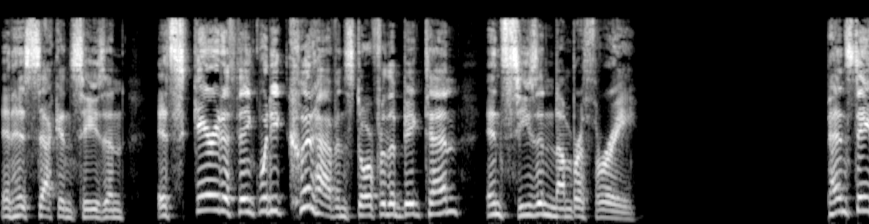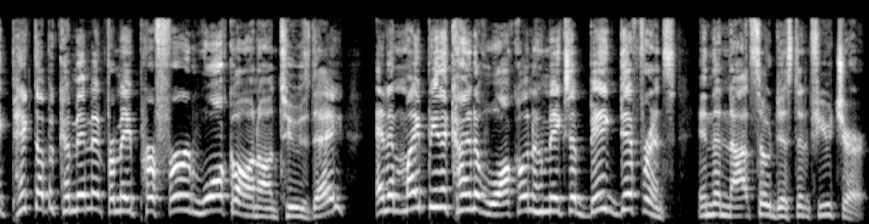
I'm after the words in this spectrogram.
in his second season. It's scary to think what he could have in store for the Big Ten in season number three. Penn State picked up a commitment from a preferred walk on on Tuesday, and it might be the kind of walk on who makes a big difference in the not so distant future.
